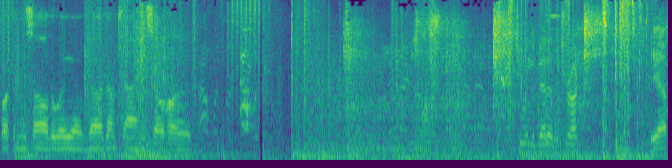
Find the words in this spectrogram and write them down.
Fucking this all the way up, dog. I'm trying so hard. Two in the bed of the truck. Yep.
